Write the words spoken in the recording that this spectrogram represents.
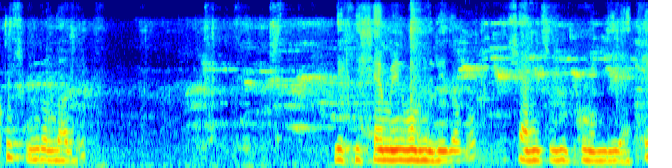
খুব সুন্দর লাগে। দেখি শ্যামের মন্দিরে যাব। শ্যামচন্দ্র মন্দির আছে।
